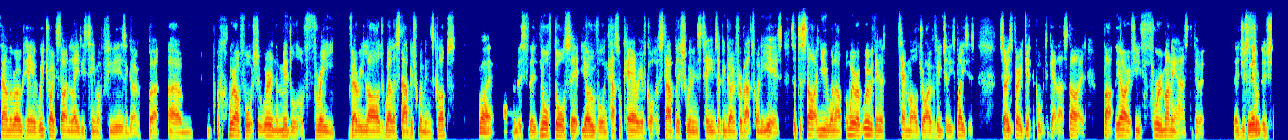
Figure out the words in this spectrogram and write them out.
down the road here. We tried starting a ladies' team up a few years ago, but um, we're unfortunate. We're in the middle of three very large, well-established women's clubs. Right. Um, North Dorset, Yeovil, and Castle Cary have got established women's teams. They've been going for about 20 years. So to start a new one up, and we're we're within a 10 mile drive of each of these places, so it's very difficult to get that started. But the RFU threw money at us to do it. They just, Really? they just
